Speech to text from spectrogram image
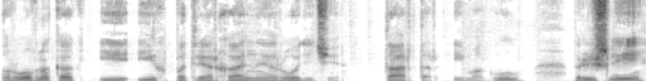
ровно как и их патриархальные родичи, Тартар и Магул, пришли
